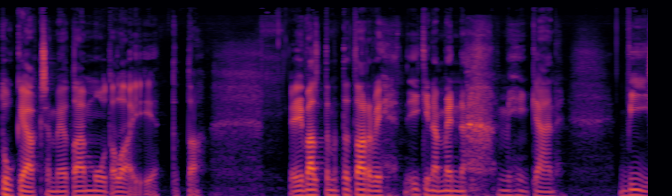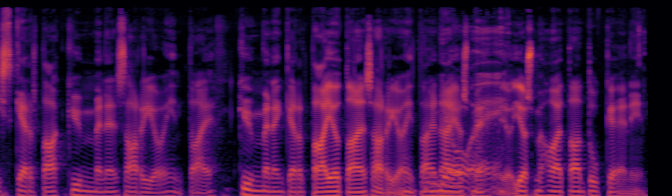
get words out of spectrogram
tukeaksemme jotain muuta lajia. Että tota, ei välttämättä tarvi ikinä mennä mihinkään viisi kertaa kymmenen sarjoihin tai kymmenen kertaa jotain sarjoihin tai näin, Joo, jos me, ei. jos me haetaan tukea, niin,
